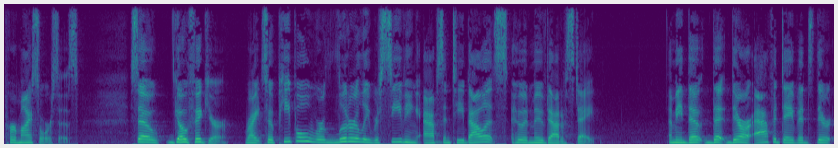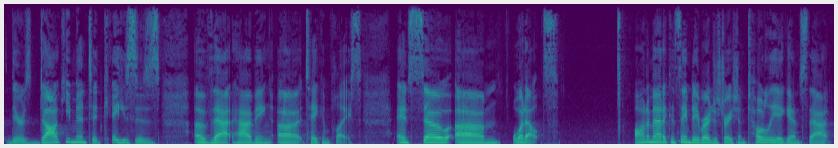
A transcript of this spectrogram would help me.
per my sources. So go figure right? So people were literally receiving absentee ballots who had moved out of state. I mean, the, the, there are affidavits. There, there's documented cases of that having uh, taken place. And so, um, what else? automatic and same day registration, totally against that.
